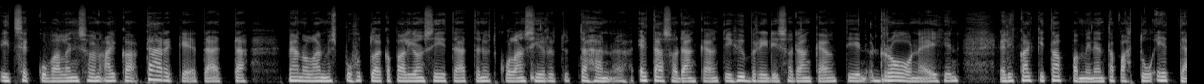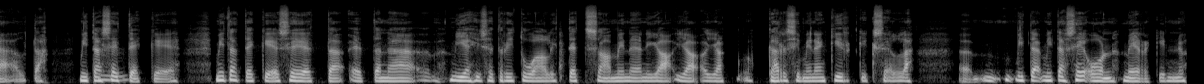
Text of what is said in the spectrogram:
itsekuvalle, niin se on aika tärkeää, että mehän ollaan myös puhuttu aika paljon siitä, että nyt kun ollaan siirrytty tähän etäsodankäyntiin, hybridisodankäyntiin, droneihin, eli kaikki tappaminen tapahtuu etäältä – mitä mm. se tekee. Mitä tekee se, että, että nämä miehiset rituaalit, tetsaaminen ja, ja, ja kärsiminen kirkkiksellä, mitä, mitä se on merkinnyt.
